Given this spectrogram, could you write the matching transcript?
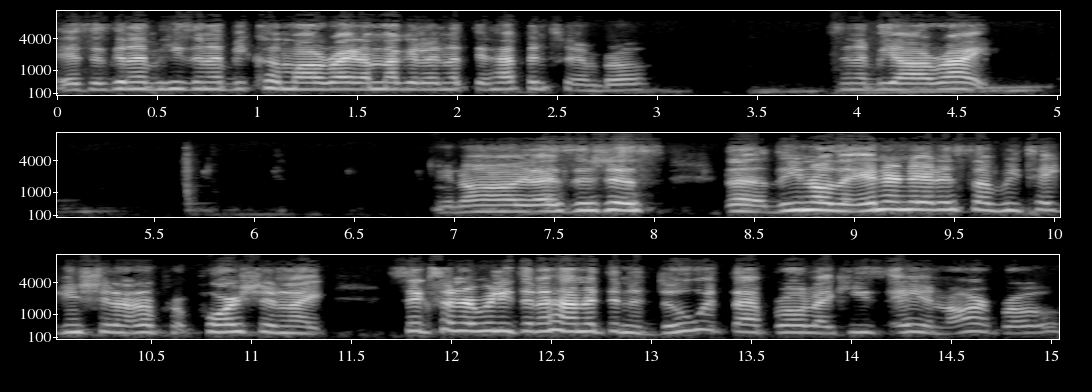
It's, it's gonna be he's gonna become all right. I'm not gonna let nothing happen to him, bro. He's gonna be all right. You know, it's, it's just the you know the internet and stuff. We taking shit out of proportion. Like 600 really didn't have nothing to do with that, bro. Like he's A and R, bro.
